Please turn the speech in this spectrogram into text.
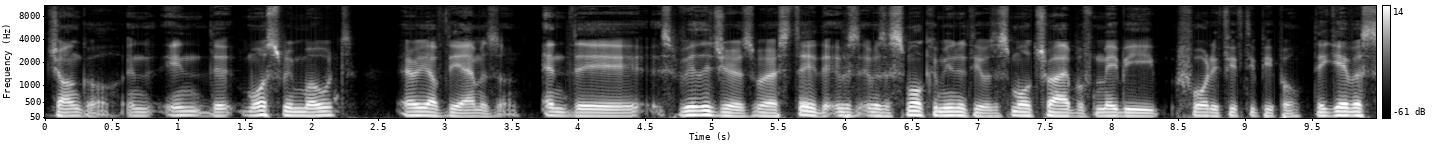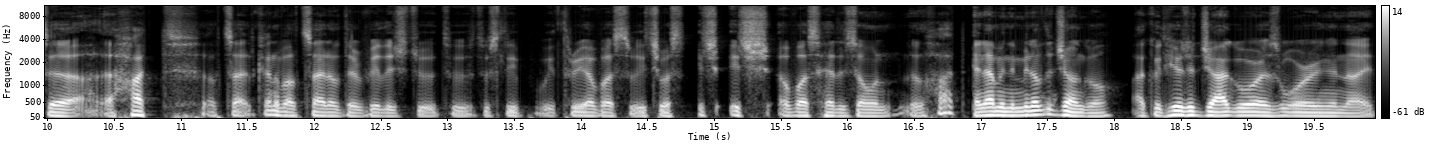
jungle, in, in the most remote area of the Amazon. And the villagers where I stayed, it was it was a small community, it was a small tribe of maybe 40, 50 people. They gave us a, a hut outside, kind of outside of their village to, to, to sleep with three of us. Each, was, each, each of us had his own little hut. And I'm in the middle of the jungle. I could hear the jaguars roaring at night.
